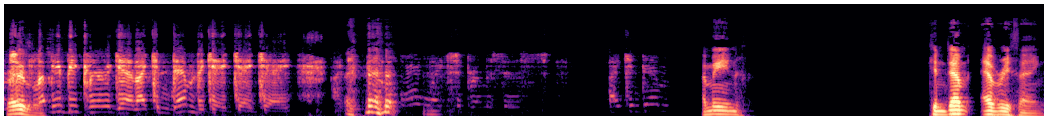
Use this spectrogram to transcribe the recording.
Crazy. let me be clear again. I condemn the KKK. I condemn all white supremacists. I condemn. I mean, condemn everything,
